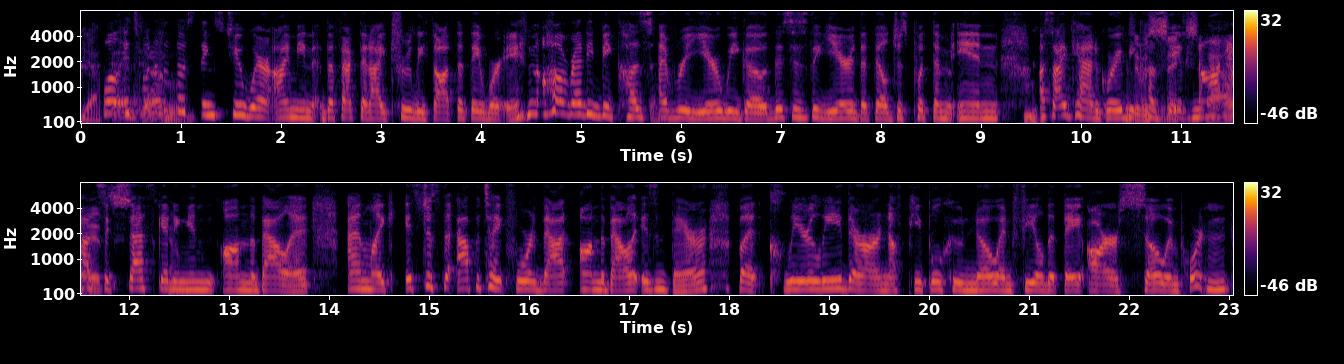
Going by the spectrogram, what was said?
Yeah. Well, and, it's one um, of those things too where I mean, the fact that I truly thought that they were in already because every year we go, this is the year that they'll just put them in a side category because they've not ballots. had success getting yeah. in on the ballot. And like, it's just the appetite for that on the ballot isn't there, but clearly there are enough people who know and feel that they are so important.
